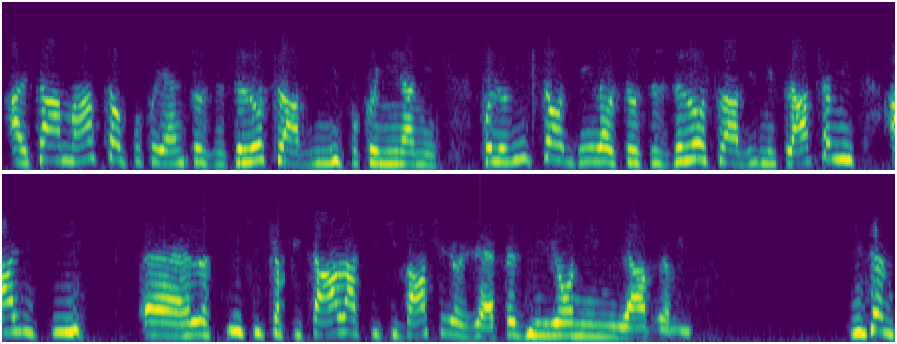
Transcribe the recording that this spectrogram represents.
ali ta masa upokojencev z zelo slabimi pokojninami, polovico delavcev z zelo slabimi plačami ali ti eh, lastniki kapitala, ki si bašajo žepe z milijoni in milijardami. Mislim,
